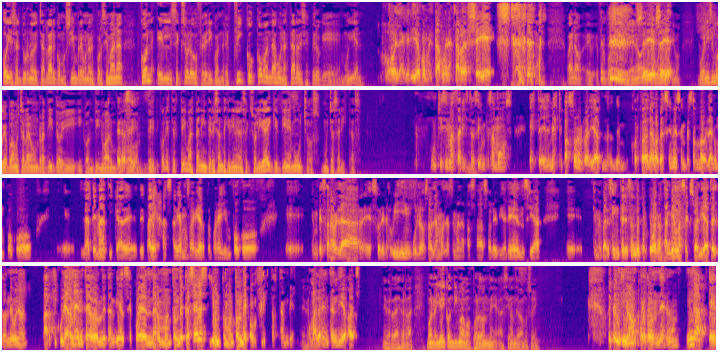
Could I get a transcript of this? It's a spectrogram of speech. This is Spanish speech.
Hoy es el turno de charlar, como siempre, una vez por semana, con el sexólogo Federico Andrés. Fico, ¿cómo andás? Buenas tardes, espero que muy bien. Hola, querido, ¿cómo estás? Buenas tardes, llegué. bueno, eh, fue posible, ¿no? Llegué, buenísimo. Buenísimo que podamos charlar un ratito y, continuar un poco con estos temas tan interesantes que tiene la sexualidad y que tiene muchos, muchas aristas. Muchísimas aristas, sí. Empezamos este, el mes que pasó, en realidad, de, cortadas las vacaciones, empezando a hablar un poco eh, la temática de, parejas. Habíamos abierto por ahí un poco eh, empezar a hablar eh, sobre los vínculos, hablamos la semana pasada sobre violencia, que me parecía interesante porque bueno, también la sexualidad es donde uno particularmente donde también se pueden dar un montón de placeres y un montón de conflictos también, o malos entendidos Es verdad, es verdad. Bueno, y hoy continuamos, ¿por dónde? ¿Hacia dónde vamos hoy? Hoy continuamos por dónde, ¿no? Venga, eh,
